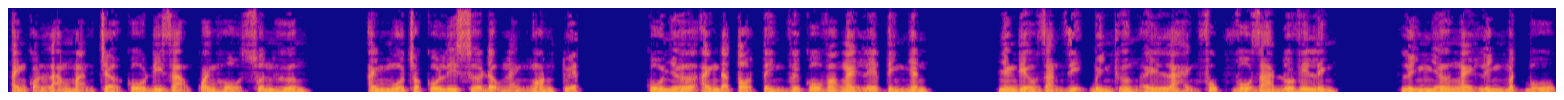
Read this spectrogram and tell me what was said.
Anh còn lãng mạn chở cô đi dạo quanh hồ Xuân Hương. Anh mua cho cô ly sữa đậu nành ngon tuyệt. Cô nhớ anh đã tỏ tình với cô vào ngày lễ tình nhân. Những điều giản dị bình thường ấy là hạnh phúc vô giá đối với Linh. Linh nhớ ngày Linh mất bố.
